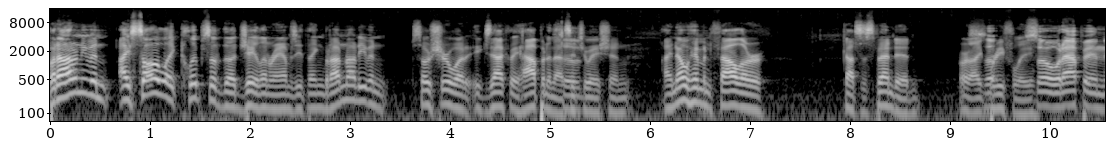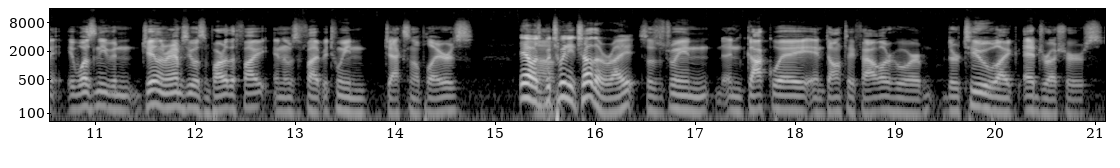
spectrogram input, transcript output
But I don't even I saw like clips of the Jalen Ramsey thing, but I'm not even so sure what exactly happened in that So- situation. I know him and Fowler got suspended, or like so, briefly. So what happened? It wasn't even Jalen Ramsey wasn't part of the fight, and it was a fight between Jacksonville players. yeah, it was um, between each other, right? So it's between Ngakoue and Dante Fowler, who are they're two like edge rushers.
